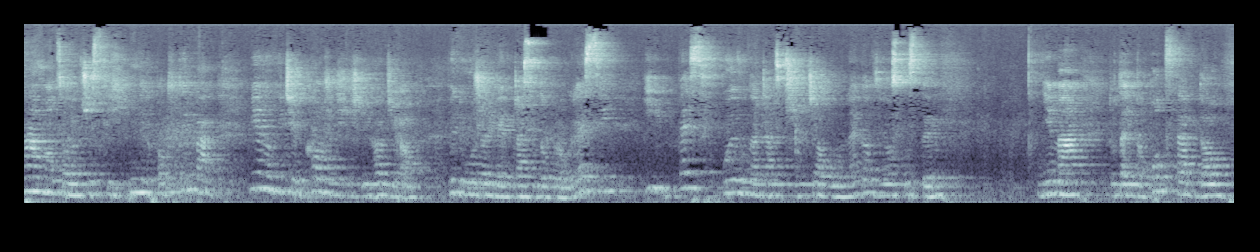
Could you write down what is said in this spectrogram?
samo, co we wszystkich innych podtypach, mianowicie korzyść, jeśli chodzi o wydłużenie czasu do progresji i bez wpływu na czas przeżycia ogólnego, w związku z tym nie ma tutaj do podstaw do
